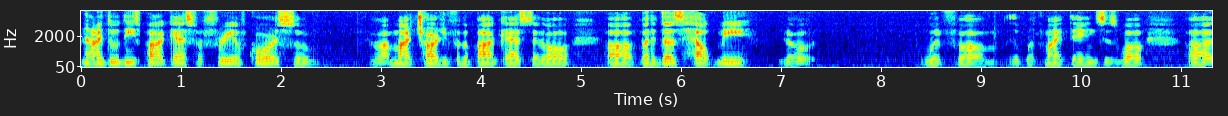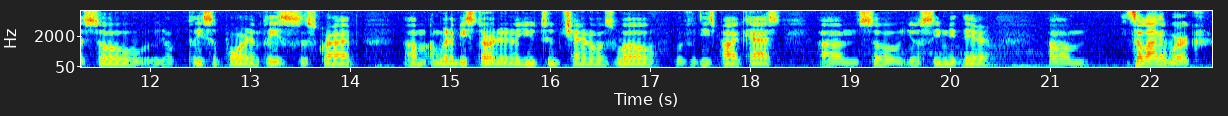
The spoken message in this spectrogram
now I do these podcasts for free, of course, so you know, I'm not charging for the podcast at all. Uh, but it does help me, you know, with um, with my things as well. Uh, so you know, please support and please subscribe. Um, I'm gonna be starting a YouTube channel as well with these podcasts. Um, so you'll see me there. Um, it's a lot of work.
